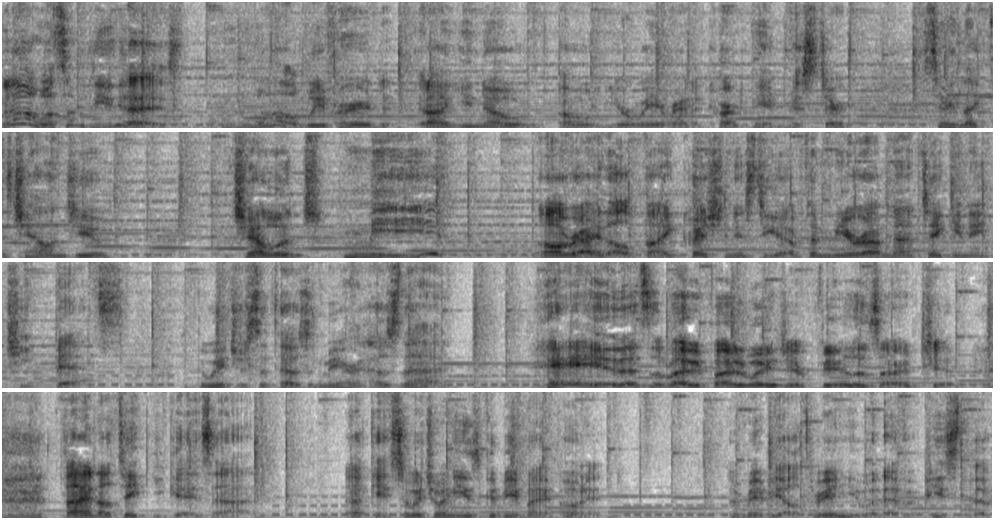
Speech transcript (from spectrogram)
Oh, what's up with you guys? Well, we've heard uh, you know oh, your way around a card game, mister. So we'd like to challenge you. Challenge? Me? Alright, I'll bite. Question is, do you have the Mira? I'm not taking any cheap bets. The wager's a thousand Mira. How's that? Hey, that's a mighty fine wager. Fearless, aren't you? Fine, I'll take you guys on. Okay, so which one of you is gonna be my opponent? Or maybe all three of you would have a piece of the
